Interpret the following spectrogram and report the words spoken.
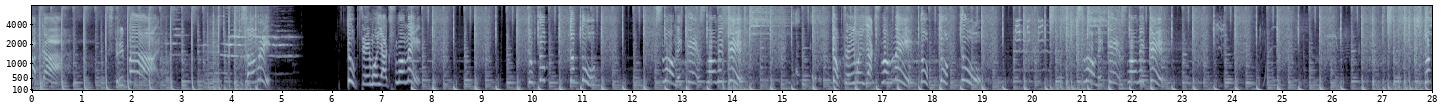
Жабка! Стрибай! Замри! Тупцяємо, як слони! Туп-туп, туп-туп! Слоники, слоники! Тупцяємо, як слони! Туп-туп-туп! Слоники, слоники! Стоп!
